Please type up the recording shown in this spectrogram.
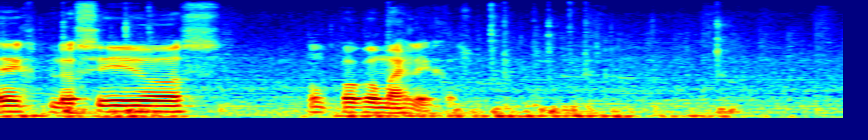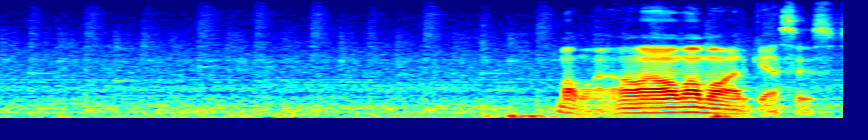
explosivos un poco más lejos. Vamos, vamos a ver qué haces.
